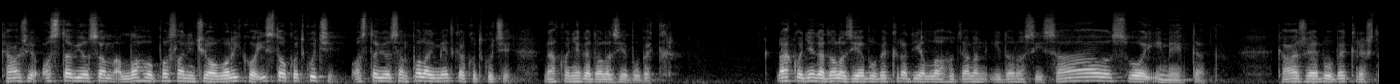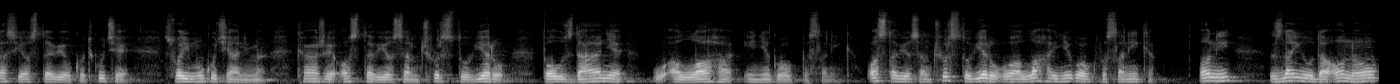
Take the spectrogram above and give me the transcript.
Kaže, ostavio sam Allahov poslaniče ovoliko isto kod kući. Ostavio sam pola imetka kod kući. Nakon njega dolazi Ebu Bekr. Nakon njega dolazi Ebu Bekr radijallahu ta'ala i donosi sav svoj imetak. Kaže Ebu Bekre, šta si ostavio kod kuće svojim ukućanima? Kaže, ostavio sam čvrstu vjeru, pouzdanje u Allaha i njegovog poslanika. Ostavio sam čvrstu vjeru u Allaha i njegovog poslanika. Oni znaju da ono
